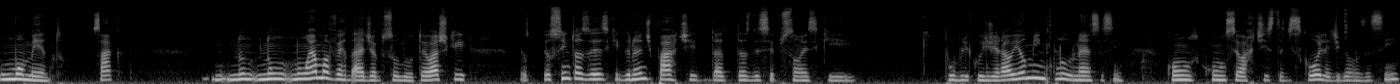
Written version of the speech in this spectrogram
um momento, saca? Não, é uma verdade absoluta. Eu acho que. Eu, eu sinto às vezes que grande parte da- das decepções que, que público em geral, e eu me incluo nessa, assim, com, com o seu artista de escolha, digamos assim,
